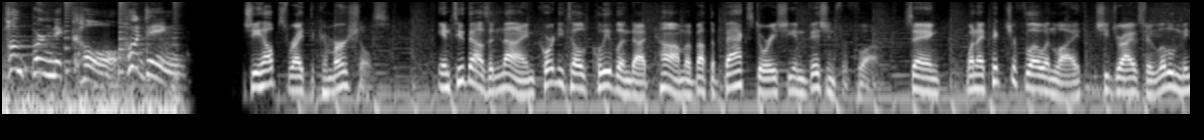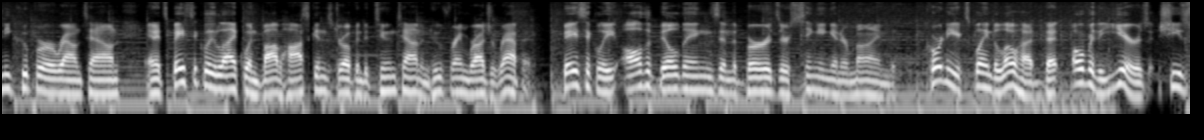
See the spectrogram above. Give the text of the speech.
Pumpernickel. Pudding. She helps write the commercials. In 2009, Courtney told Cleveland.com about the backstory she envisioned for Flo, saying, When I picture Flo in life, she drives her little Mini Cooper around town, and it's basically like when Bob Hoskins drove into Toontown and Who Framed Roger Rabbit. Basically, all the buildings and the birds are singing in her mind. Courtney explained to Lohud that over the years, she's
